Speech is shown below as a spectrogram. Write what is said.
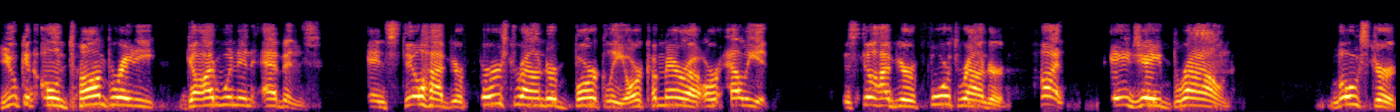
You can own Tom Brady, Godwin, and Evans and still have your first rounder, Barkley or Kamara or Elliott, and still have your fourth rounder, Hunt, AJ Brown, Mostert,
